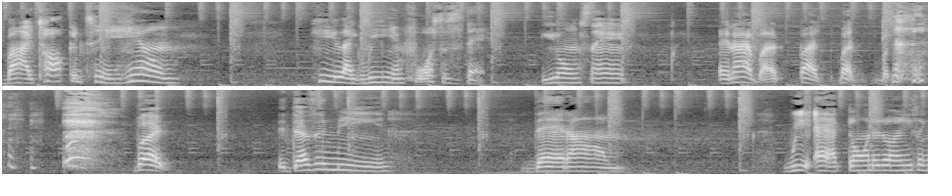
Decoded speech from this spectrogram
by talking to him, he like reinforces that. You know what I'm saying? And I but but but but but it doesn't mean that um we act on it or anything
